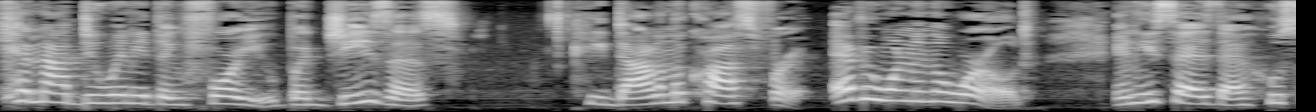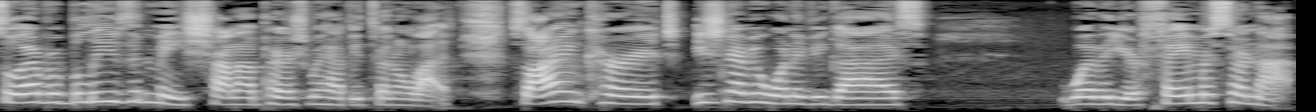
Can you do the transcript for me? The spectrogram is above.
cannot do anything for you. But Jesus, he died on the cross for everyone in the world. And he says that whosoever believes in me shall not perish but have eternal life. So I encourage each and every one of you guys, whether you're famous or not,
